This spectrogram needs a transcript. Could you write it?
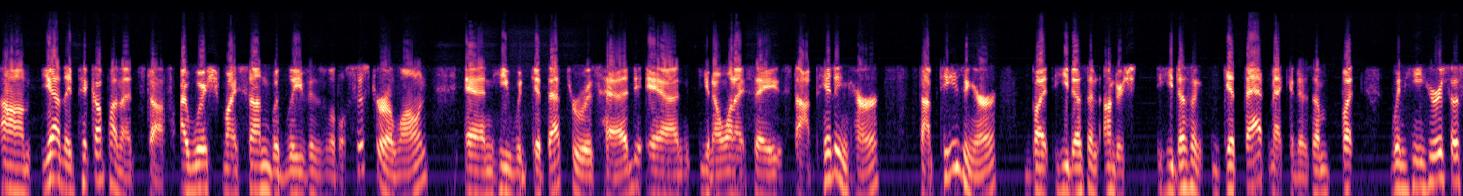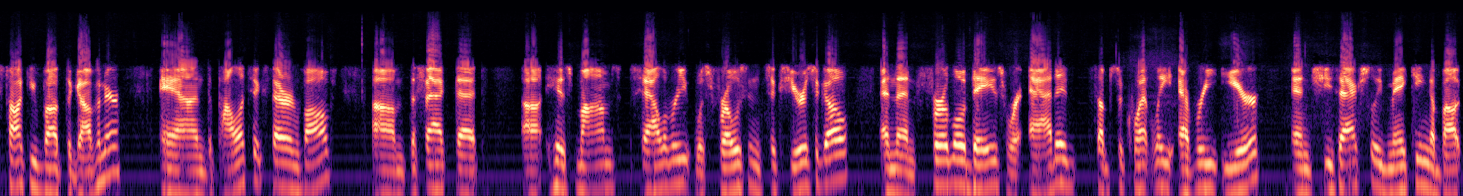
um, yeah, they pick up on that stuff. I wish my son would leave his little sister alone and he would get that through his head. And, you know, when I say stop hitting her, stop teasing her, but he doesn't under, he doesn't get that mechanism. But when he hears us talking about the governor and the politics that are involved, um, the fact that uh, his mom's salary was frozen six years ago and then furlough days were added subsequently every year and she's actually making about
